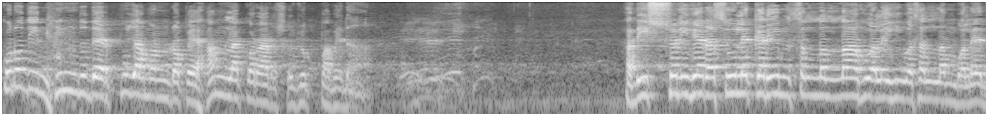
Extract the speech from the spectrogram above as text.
কোনোদিন হিন্দুদের পূজা মণ্ডপে হামলা করার সুযোগ পাবে না। হাদিস শরীফে রাসূল করিম সাল্লাল্লাহু আলাইহি ওয়াসাল্লাম বলেন,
